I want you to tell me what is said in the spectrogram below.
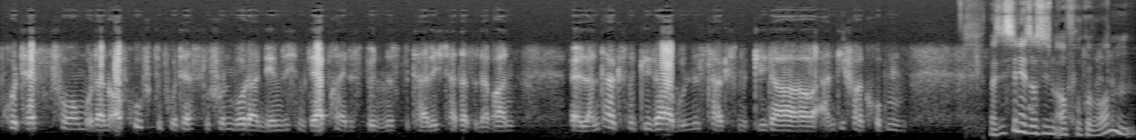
Protestform oder ein Aufruf zu Protest gefunden wurde, an dem sich ein sehr breites Bündnis beteiligt hat. Also da waren äh, Landtagsmitglieder, Bundestagsmitglieder, Antifa-Gruppen, was ist denn jetzt aus diesem Aufruf geworden?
